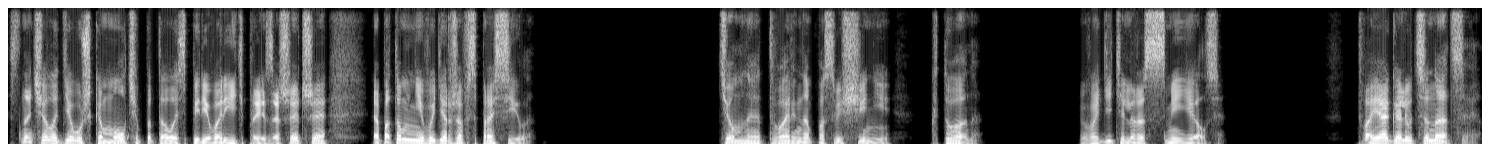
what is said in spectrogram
Сначала девушка молча пыталась переварить произошедшее, а потом, не выдержав, спросила. «Темная тварь на посвящении. Кто она?» Водитель рассмеялся. «Твоя галлюцинация».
